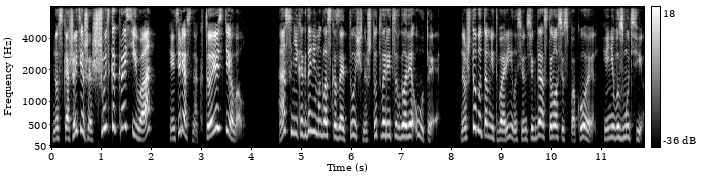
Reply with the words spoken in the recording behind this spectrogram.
Но скажите же, шуть как красиво, а? Интересно, кто ее сделал? Аса никогда не могла сказать точно, что творится в голове Уты. Но что бы там ни творилось, он всегда оставался спокоен и невозмутим.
